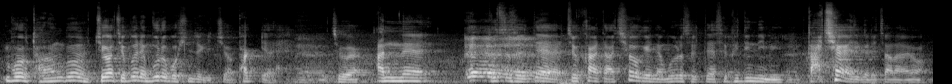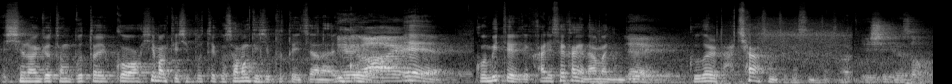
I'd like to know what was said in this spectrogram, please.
뭐 다른 거 제가 저번에 물어보신 적 있죠 밖에 네. 저 안내 네. 붙었을 때 저 칼 다 채우겠냐 물었을 때 스피디님이 네. 다 채워야지 그랬잖아요 신한교통 붙어 있고 희망택시 붙어 있고 소망택시 붙어 있잖아요 예. 아, 예. 예. 그 밑에 이제 칸이 세 칸이 남았는데 예, 예. 그걸 다 채웠으면 좋겠습니다 열심히 해서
